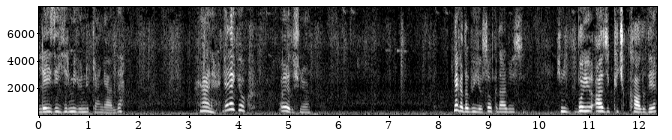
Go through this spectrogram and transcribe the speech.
Lazy 20 günlükken geldi. Yani gerek yok. Öyle düşünüyorum. Ne kadar büyüyorsa o kadar büyüsün. Şimdi boyu azıcık küçük kaldı diye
